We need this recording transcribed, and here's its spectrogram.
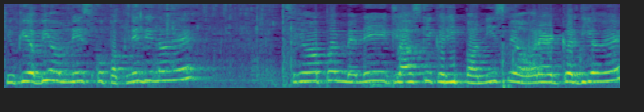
क्योंकि अभी हमने इसको पकने देना है। तो यहाँ पर मैंने एक ग्लास के करीब पानी इसमें और ऐड कर दिया है।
